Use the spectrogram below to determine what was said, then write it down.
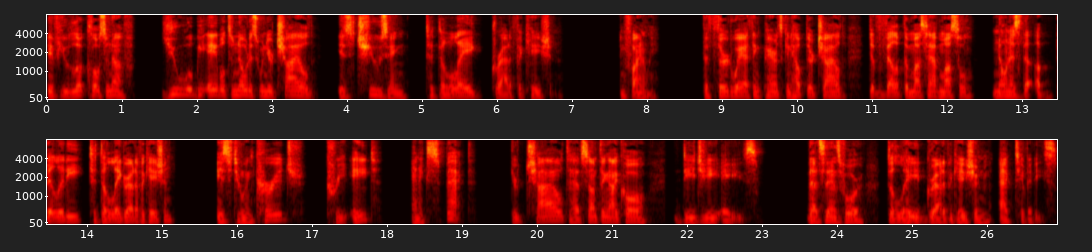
if you look close enough, you will be able to notice when your child is choosing to delay gratification. And finally, the third way I think parents can help their child develop the must have muscle, known as the ability to delay gratification, is to encourage, create, and expect your child to have something I call DGAs. That stands for delayed gratification activities.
